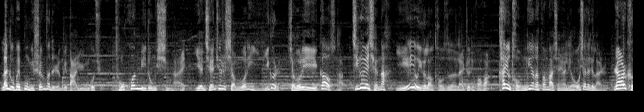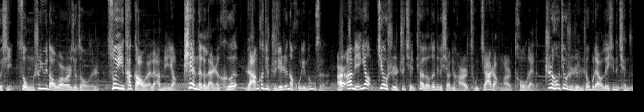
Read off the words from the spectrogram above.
男主被不明身份的人给打晕过去，从昏迷中醒来，眼前却是小萝莉一个人。小萝莉告诉他，几个月前呢，也有一个老头子来这里画画，他用同样的方法想要留下那个男人，然而可惜总是遇到玩玩就走的人，所以他搞来了安眠药，骗那个男人喝了，然后就直接扔到湖里弄死了他。而安眠药就是之前跳楼的那个小女孩从家长那儿偷来的，之后就是忍受不了内心的谴责，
